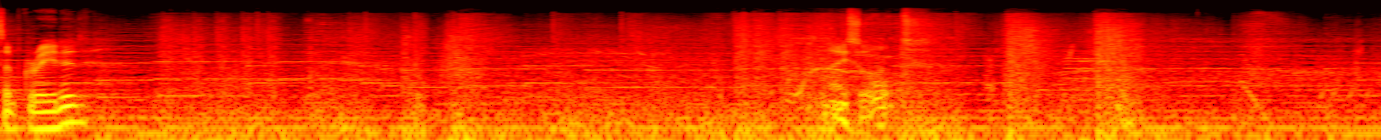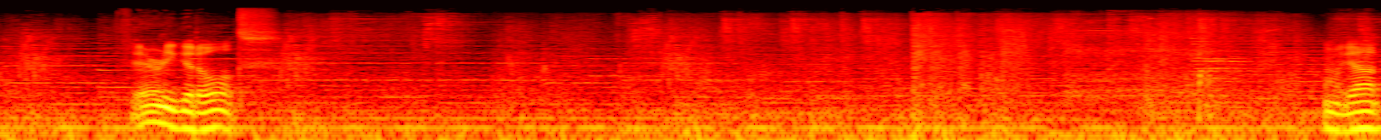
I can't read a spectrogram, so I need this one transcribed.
That's upgraded. Nice ult. Very good ult. Oh my god.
